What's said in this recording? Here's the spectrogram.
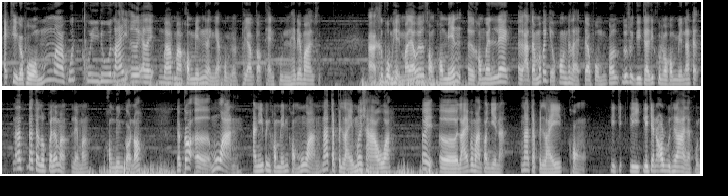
แอคทีฟกับผมมาพูดคุยดูไลฟ์เอยอะไรมามาคอมเมนต์อะไรเงี้ยผมจะพยายามตอบแทนคุณให้ได้มากอ่าคือผมเห็นมาแล้วสองคอมเมนต์เออคอมเมนต์แรกเอออาจจะไม่ค่อยเกี่ยวข้องเท่าไหร่แต่ผมก็รู้สึกดีใจที่คุณมาคอมเมนต์นะแต่น่าน่าจะลบไปแล้วมั้งแหละมั้ง ของเดือนก่อนเนาะแล้วก็เออเมื่อวาน อันนี้เป็นคอมเมนต์ของเมื่อวาน น่าจะเป็นไลฟ์เมื่อเช้าวะเอ้ยเออไลฟ์ประมาณตอนเย็นอะน่าจะเป็นไลฟ์ของลีเจนออฟรูเทล่าแหละคุณ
